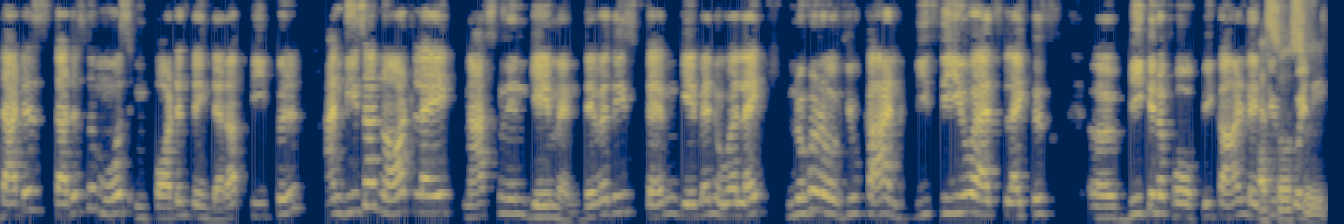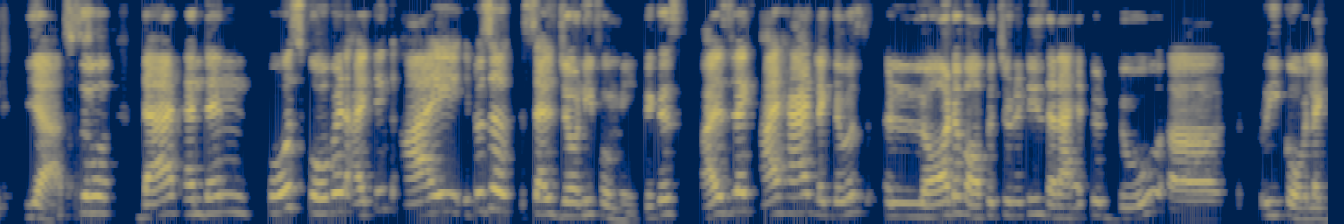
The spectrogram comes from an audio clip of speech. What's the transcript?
that is that is the most important thing. There are people and these are not like masculine gay men. They were these femme gay men who were like no no you can't. We see you as like this uh, beacon of hope. We can't let That's you so quit. sweet. Yeah That's so, so that and then post covid i think i it was a self journey for me because i was like i had like there was a lot of opportunities that i had to do uh pre covid like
